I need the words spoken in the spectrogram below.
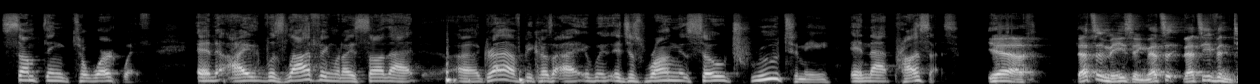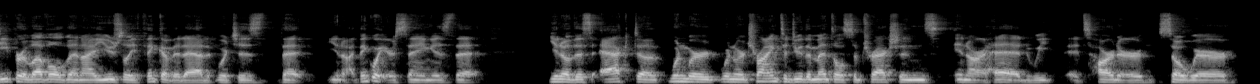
something to work with. And I was laughing when I saw that uh, graph because I, it, was, it just rung so true to me in that process. Yeah, that's amazing. That's a, that's even deeper level than I usually think of it at, which is that you know, I think what you're saying is that you know this act of when we're when we're trying to do the mental subtractions in our head, we it's harder, so we're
